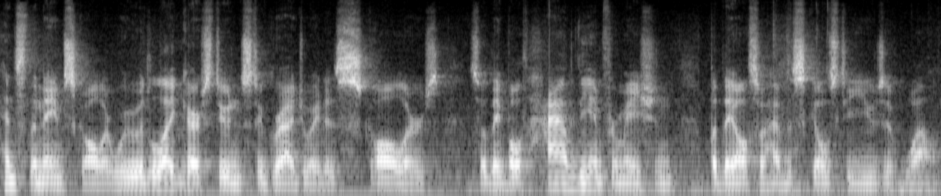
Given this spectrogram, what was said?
hence the name scholar. We would like our students to graduate as scholars, so they both have the information, but they also have the skills to use it well.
